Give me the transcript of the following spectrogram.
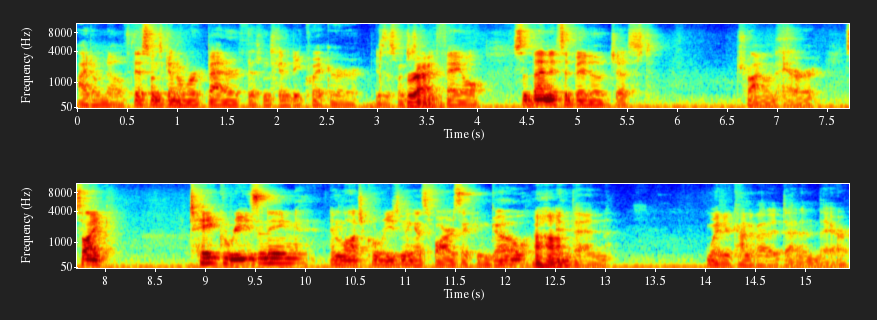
I don't know if this one's gonna work better, if this one's gonna be quicker, is this one just Right. gonna fail? So then it's a bit of just trial and error. So like, take reasoning and logical reasoning as far as it can go, Uh-huh. and then when you're kind of at a dead end there.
